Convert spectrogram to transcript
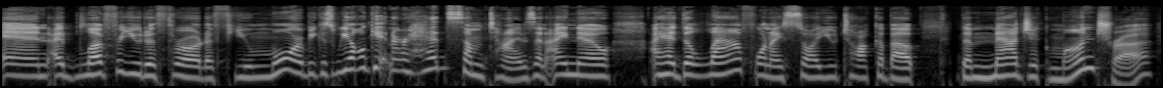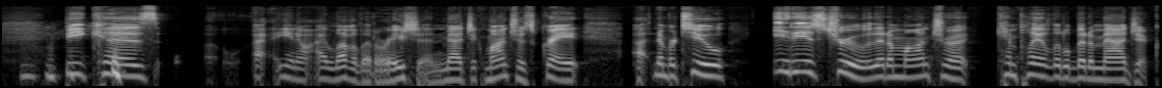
and I'd love for you to throw out a few more because we all get in our heads sometimes. And I know I had to laugh when I saw you talk about the magic mantra because uh, you know, I love alliteration. Magic mantra is great. Uh, number two, it is true that a mantra can play a little bit of magic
